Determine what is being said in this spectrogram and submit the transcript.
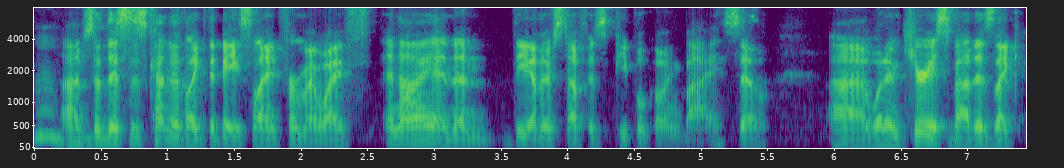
Hmm. Um, so this is kind of like the baseline for my wife and I, and then the other stuff is people going by. So uh, what I'm curious about is like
